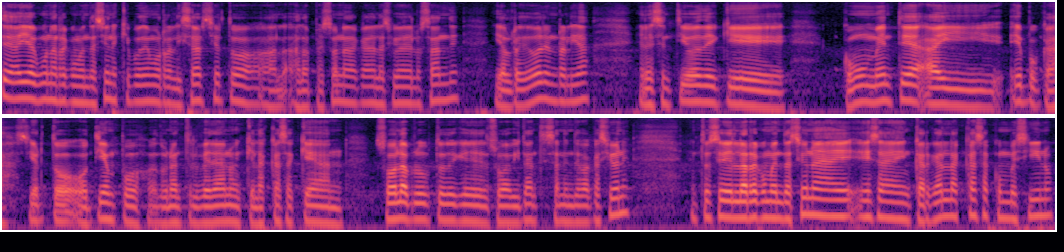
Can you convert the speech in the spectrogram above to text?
Hay algunas recomendaciones que podemos realizar, ¿cierto?, a, a las personas de acá de la ciudad de los Andes y alrededor en realidad, en el sentido de que comúnmente hay épocas, ¿cierto? O tiempos durante el verano en que las casas quedan solas producto de que sus habitantes salen de vacaciones. Entonces la recomendación es, encargar las casas con vecinos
